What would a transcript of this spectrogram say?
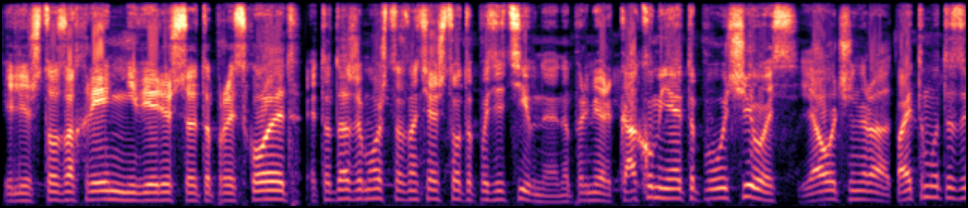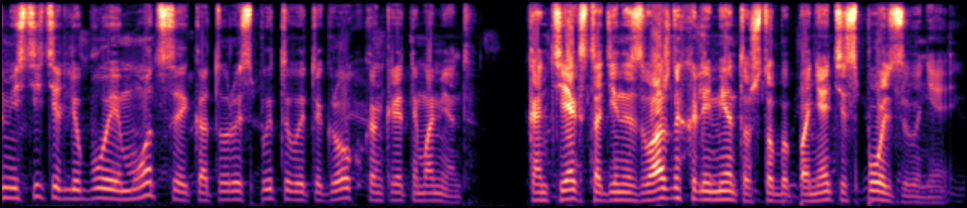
Или «Что за хрень? Не веришь, что это происходит?» Это даже может означать что-то позитивное. Например, «Как у меня это получилось? Я очень рад». Поэтому это заместитель любой эмоции, которую испытывает игрок в конкретный момент. Контекст – один из важных элементов, чтобы понять использование.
